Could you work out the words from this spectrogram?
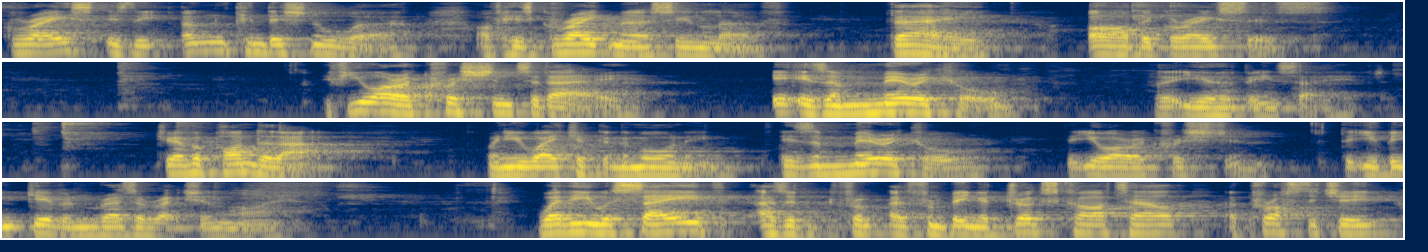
Grace is the unconditional work of his great mercy and love. They are the graces. If you are a Christian today, it is a miracle that you have been saved. Do you ever ponder that when you wake up in the morning? It is a miracle that you are a Christian, that you've been given resurrection life. Whether you were saved as a, from, from being a drugs cartel, a prostitute,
